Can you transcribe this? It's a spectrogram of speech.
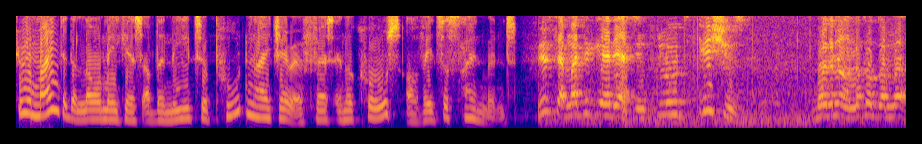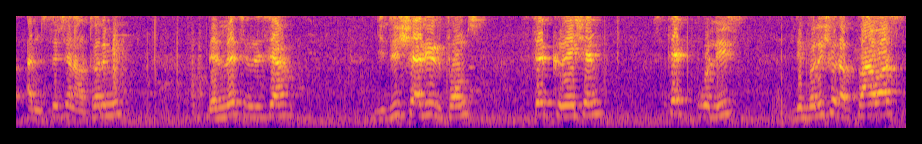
He reminded the lawmakers of the need to put Nigeria first in the course of its assignment. These thematic areas include issues bordering on local government administration autonomy, the legislature, judiciary reforms, state creation, state police, devolution of powers,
